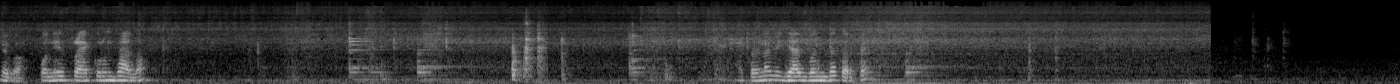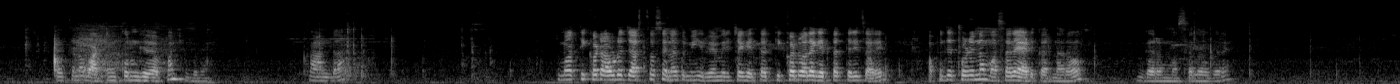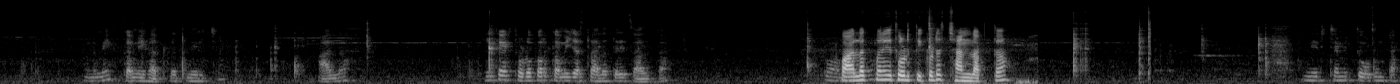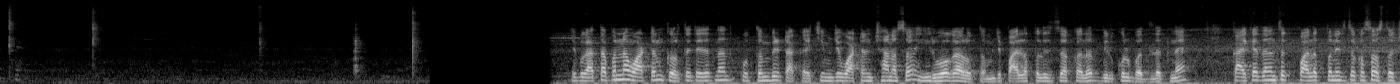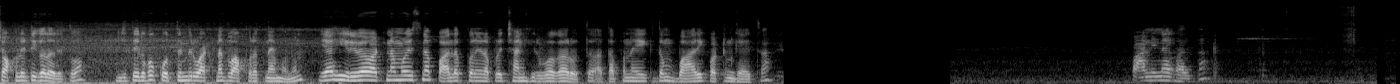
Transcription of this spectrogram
हे बघा पनीर फ्राय करून झालं. आता ना मी गॅस बंद करते. त्याचं ना वाटण करून घेऊ आपण. बघा कांदा. तुम्हाला तिखट आवडत जास्त असेल ना तुम्ही हिरव्या मिरच्या घेतात तिखटवाल्या घेतलात तरी चालेल. आपण ते थोडे ना मसाले ॲड करणार आहोत. गरम मसाला वगैरे. म्हणून मी कमी घातलं मिरच्या आलं. हे काय थोडंफार कमी जास्त आलं तरी चालतं. पालक पनीर थोडं तिखटच छान लागतं. मिरच्या मी तोडून टाकते. हे बघा आता आपण ना वाटण करतो त्याच्यात ना कोथिंबीर टाकायची. म्हणजे वाटण छान असं हिरवगार होतं. म्हणजे पालक पनीरचा कलर बिलकुल बदलत नाही. काय काय जणांचं पालक पनीरचं कसं असतं चॉकलेटी कलर येतो. म्हणजे ते लोक कोथिंबीर वाटणात वापरत नाही म्हणून. या हिरव्या वाटणामुळेच ना पालक पनीर आपलं छान हिरवगार होतं. आता आपण हे एकदम बारीक वाटून घ्यायचं. पाणी न घालता.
